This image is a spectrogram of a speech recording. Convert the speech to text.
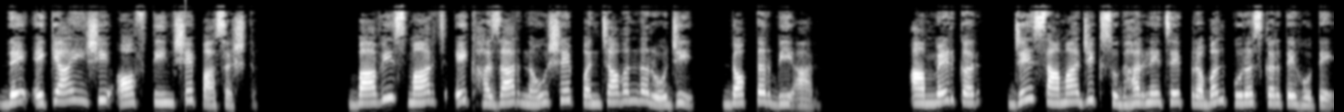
दे एक्याऐंशी ऑफ तीनशे पासष्ट. बावीस मार्च एक हजार नऊशे पंचावन्न रोजी डॉक्टर बी आर. आंबेडकर जे सामाजिक सुधारणेचे प्रबल पुरस्कर्ते होते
